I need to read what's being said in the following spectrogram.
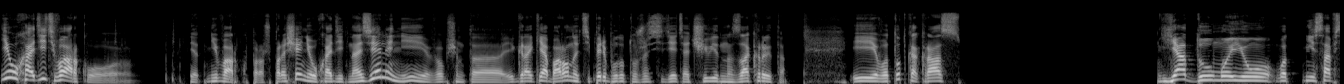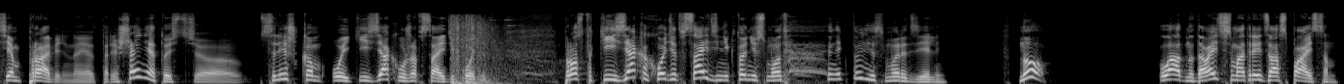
и уходить в арку. Нет, не в арку, прошу прощения, уходить на зелень. И, в общем-то, игроки обороны теперь будут уже сидеть, очевидно, закрыто. И вот тут как раз... Я думаю, вот не совсем правильное это решение. То есть, э, слишком... Ой, Кизяк уже в сайде ходит. Просто Кейзяка ходит в сайде, никто не смотрит. никто не смотрит зелень. Ну, ладно, давайте смотреть за Спайсом.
